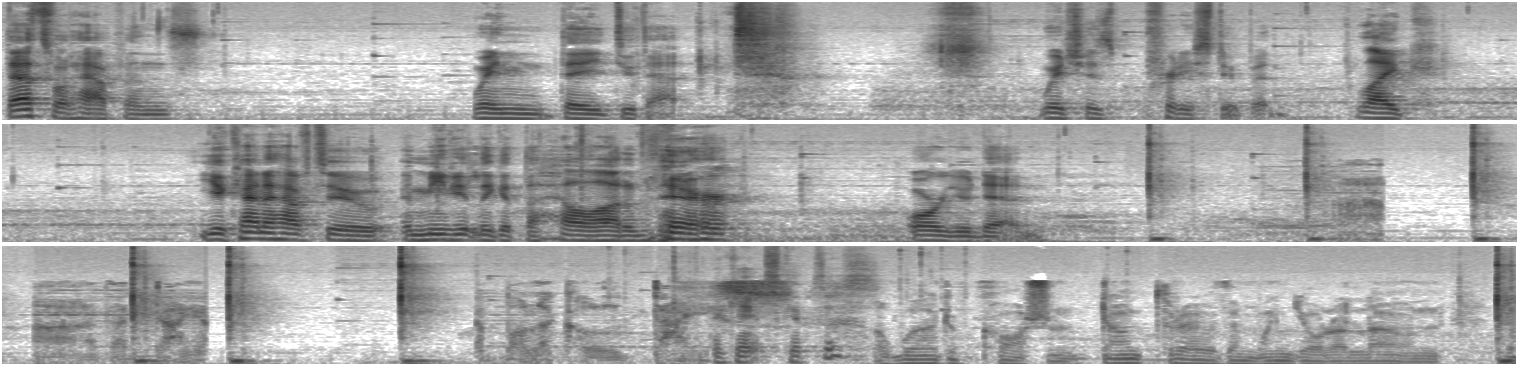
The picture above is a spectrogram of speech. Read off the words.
that's what happens when they do that. Which is pretty stupid. Like, you kind of have to immediately get the hell out of there, or you're dead. I can't skip this? A word of caution, don't throw them when you're alone. The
